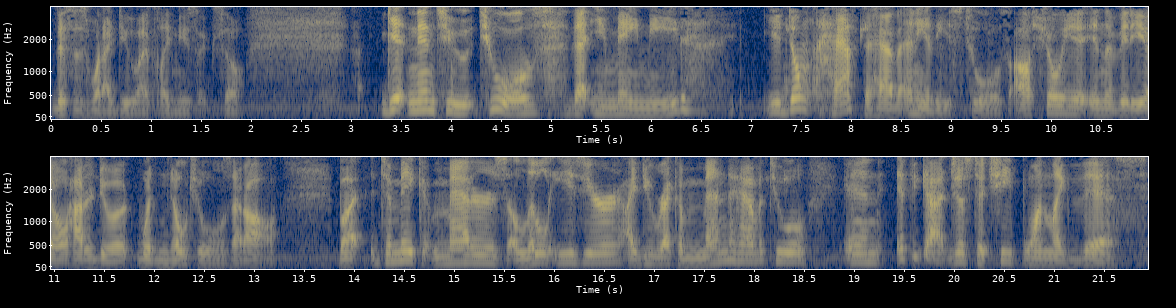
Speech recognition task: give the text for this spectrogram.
this is what I do. I play music. So getting into tools that you may need. You don't have to have any of these tools. I'll show you in the video how to do it with no tools at all. But to make matters a little easier, I do recommend to have a tool. And if you got just a cheap one like this,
